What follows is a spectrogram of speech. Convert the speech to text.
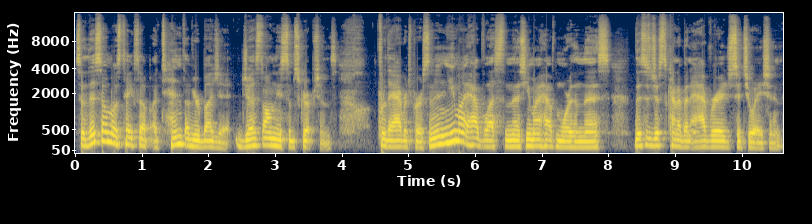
So this almost takes up a tenth of your budget just on these subscriptions for the average person. And you might have less than this, you might have more than this. This is just kind of an average situation.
